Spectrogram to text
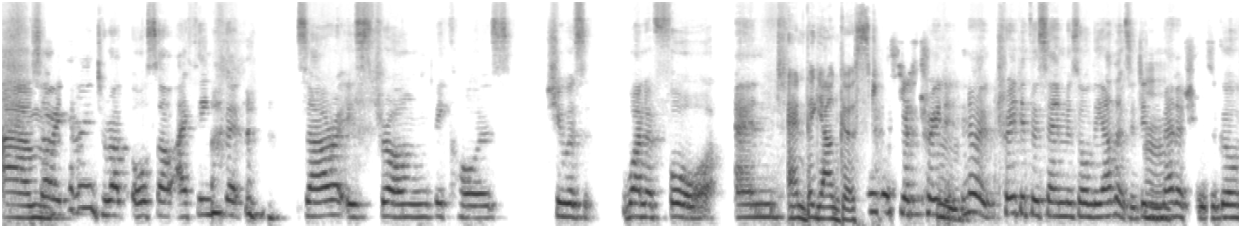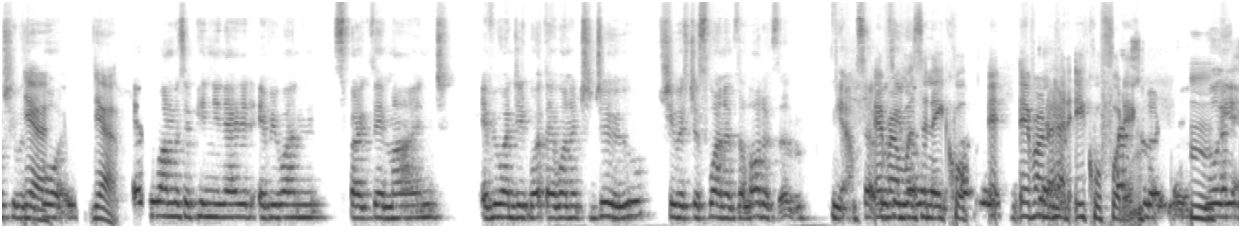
um, Sorry, can I interrupt? Also, I think that Zara is strong because she was one of four and and the youngest. she was just treated Hmm. no treated the same as all the others. It didn't Mm. matter. She was a girl. She was Yeah. a boy. Yeah. Everyone was opinionated. Everyone spoke their mind. Everyone did what they wanted to do. She was just one of the lot of them. yeah. So Everyone was an equal, everyone Yeah. had equal footing. Absolutely. Mm. Well, yeah,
